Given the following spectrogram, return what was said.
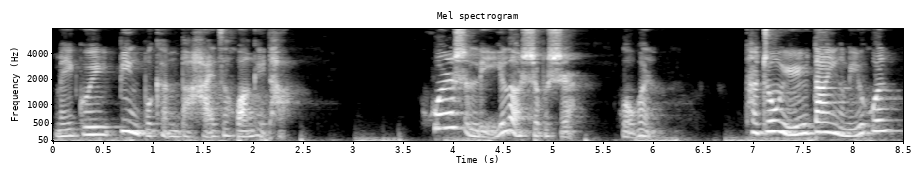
玫瑰并不肯把孩子还给他。”婚是离了，是不是？我问。他终于答应离婚。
